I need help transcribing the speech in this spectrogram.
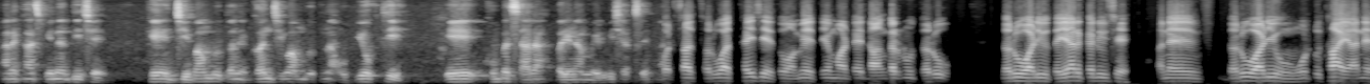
મારે ખાસ વિનંતી છે કે જીવામૃત અને ઘન જીવામૃતના ઉપયોગથી એ ખૂબ જ સારા પરિણામ મેળવી શકશે. વરસાદ શરૂઆત થઈ છે તો અમે તે માટે ડાંગરનું ધરું ધરુવાળિયું તૈયાર કર્યું છે અને ધરુવાળિયું મોટું થાય અને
